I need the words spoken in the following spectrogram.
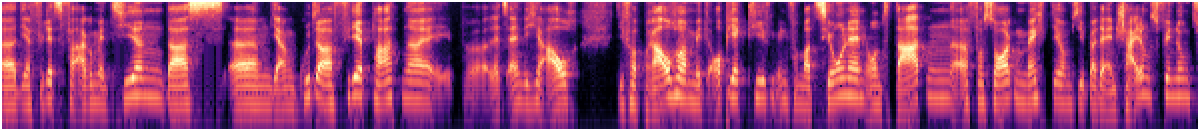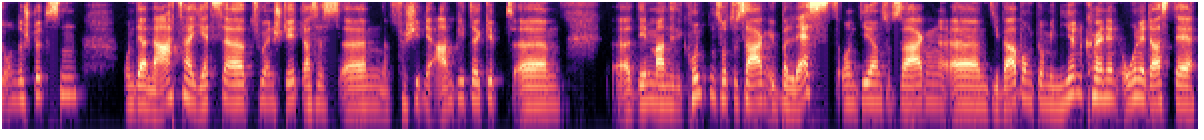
äh, die Affiliates verargumentieren, dass ähm, ja ein guter Affiliate-Partner äh, letztendlich ja auch die Verbraucher mit objektiven Informationen und Daten äh, versorgen möchte, um sie bei der Entscheidungsfindung zu unterstützen. Und der Nachteil jetzt dazu entsteht, dass es ähm, verschiedene Anbieter gibt, ähm, äh, denen man die Kunden sozusagen überlässt und die dann sozusagen äh, die Werbung dominieren können, ohne dass der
